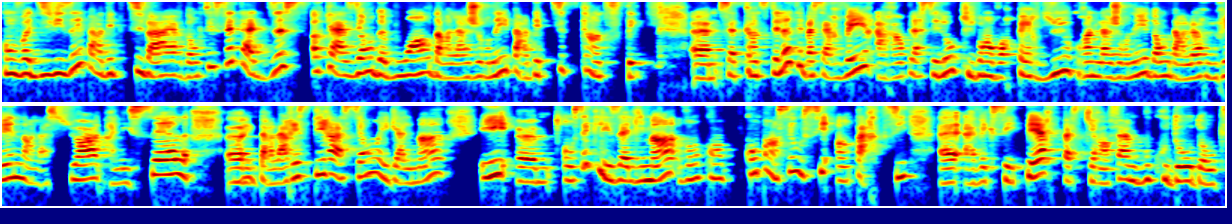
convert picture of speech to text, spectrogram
qu'on va diviser par des petits verres. Donc, tu sais, 7 à 10 occasions de boire dans la journée par des petites quantités. Euh, cette quantité-là va servir à remplacer l'eau qu'ils vont avoir perdue au courant de la journée, donc dans leur urine, dans la sueur, dans les selles, euh, dans la respiration également. Et euh, on sait que les aliments vont compenser aussi en partie avec ces pertes parce qu'ils renferment beaucoup d'eau. Donc,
